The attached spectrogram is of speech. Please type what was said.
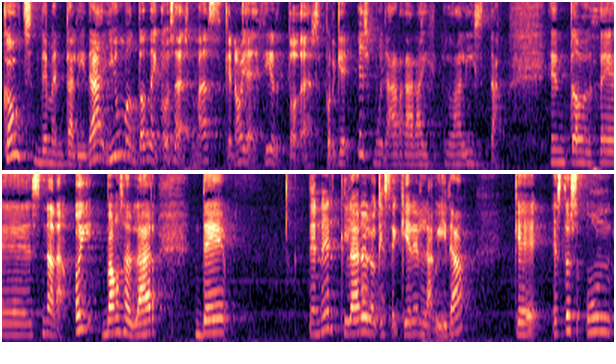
coach de mentalidad y un montón de cosas más que no voy a decir todas porque es muy larga la, lista. Entonces, nada, hoy vamos a hablar de tener claro lo que se quiere en la vida, que esto es un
